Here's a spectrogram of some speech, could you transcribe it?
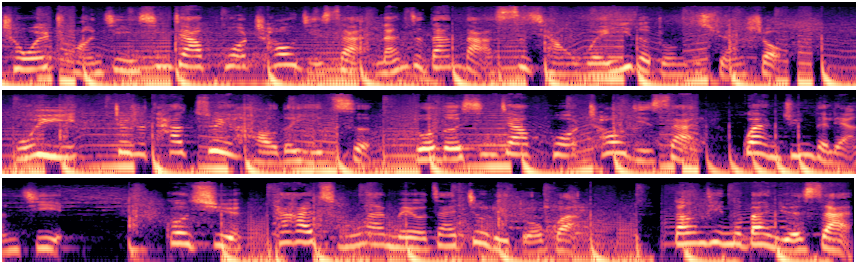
成为闯进新加坡超级赛男子单打四强唯一的种子选手。无疑，这是他最好的一次夺得新加坡超级赛冠军的良机。过去他还从来没有在这里夺冠。当天的半决赛，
